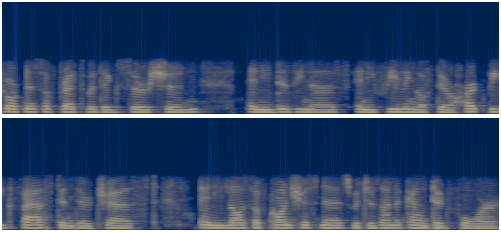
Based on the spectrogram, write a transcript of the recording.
shortness of breath with exertion, any dizziness, any feeling of their heartbeat fast in their chest, any loss of consciousness, which is unaccounted for,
